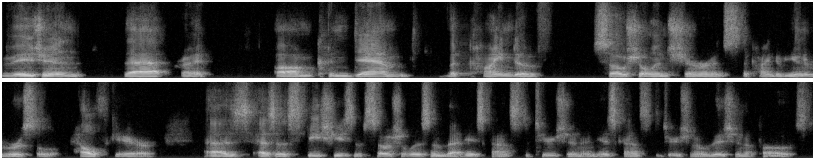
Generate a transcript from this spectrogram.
vision that right um, condemned the kind of social insurance, the kind of universal health care as, as a species of socialism that his constitution and his constitutional vision opposed.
